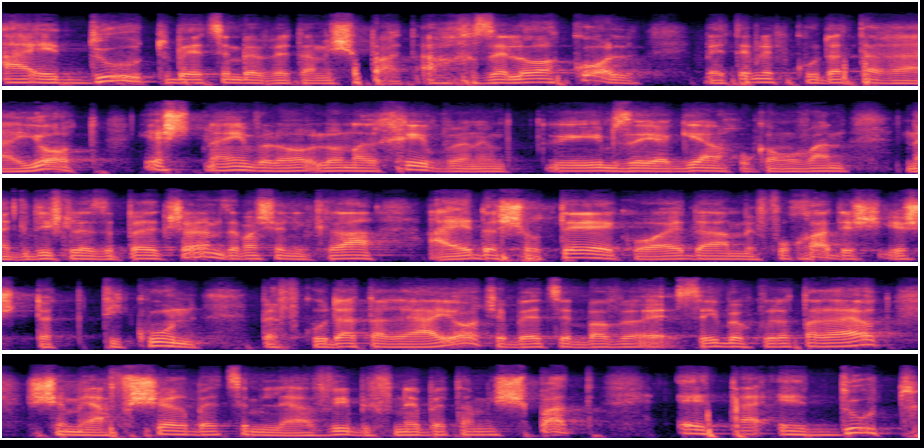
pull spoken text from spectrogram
העדות בעצם בבית המשפט, אך זה לא הכל. בהתאם לפקודת הראיות, יש תנאים ולא לא נרחיב, אם זה יגיע אנחנו כמובן נקדיש לזה פרק שלם, זה מה שנקרא העד השותק או העד המפוחד, יש, יש תיקון בפקודת הראיות, שבעצם בא סעיף בפקודת הראיות, שמאפשר בעצם להביא בפני בית המשפט את העדות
